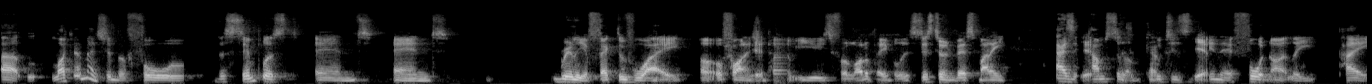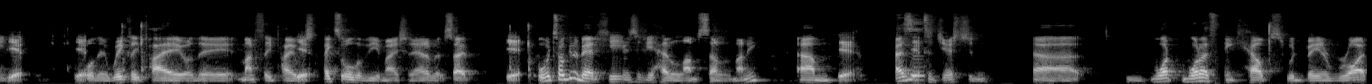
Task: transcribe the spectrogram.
uh, like I mentioned before, the simplest and and really effective way of financial yeah. we use for a lot of people is just to invest money as it comes to them, which is in their fortnightly pay or their weekly pay or their monthly pay, which takes all of the emotion out of it. So, yeah, what we're talking about here is if you had a lump sum of money. Um, yeah. As a suggestion, uh, what what I think helps would be to write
